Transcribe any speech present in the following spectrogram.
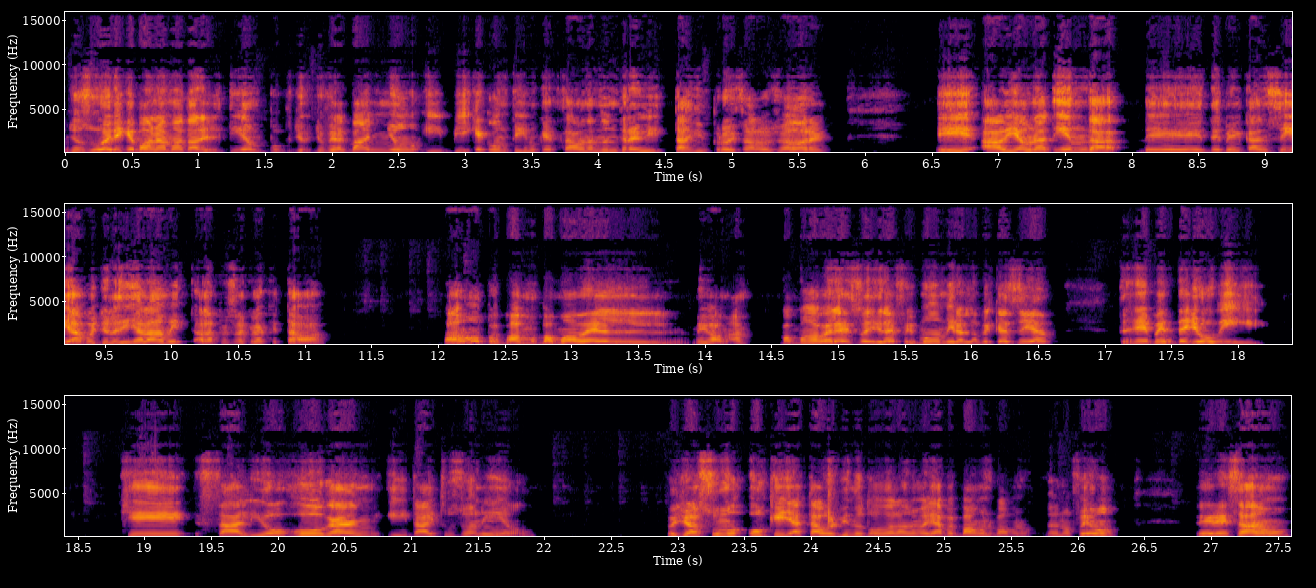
Yo sugerí que para matar el tiempo, yo, yo fui al baño y vi que continuo, que estaban dando entrevistas improvisadas a los luchadores. Y había una tienda de, de mercancía, pues yo le dije a las, a las personas con las que estaba, vamos, pues vamos, vamos a ver, "Ah, vamos a ver eso y le fuimos a mirar la mercancía. De repente yo vi que salió Hogan y Titus O'Neill, pues yo asumo, ok, ya está volviendo todo a la normalidad, pues vámonos, vámonos. Nos fuimos, regresamos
